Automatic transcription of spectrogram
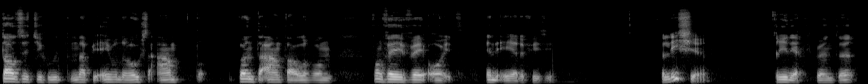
Dan zit je goed. Dan heb je een van de hoogste puntenaantallen van, van VVV ooit in de Eredivisie. Verlies je 33 punten,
